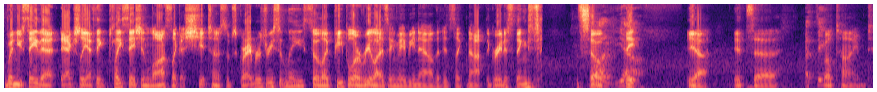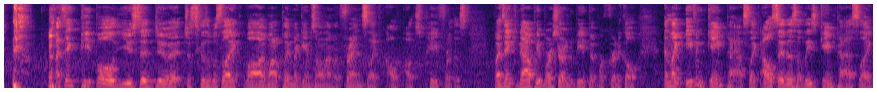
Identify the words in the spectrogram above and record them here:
when you say that, actually, I think PlayStation lost like a shit ton of subscribers recently. So like people are realizing maybe now that it's like not the greatest thing to do. So But, yeah, they, yeah, it's uh I think well timed. I think people used to do it just because it was like, well, I want to play my games online with friends. Like, I'll, I'll just pay for this. But I think now people are starting to be a bit more critical. And, like, even Game Pass, like, I'll say this at least Game Pass, like,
